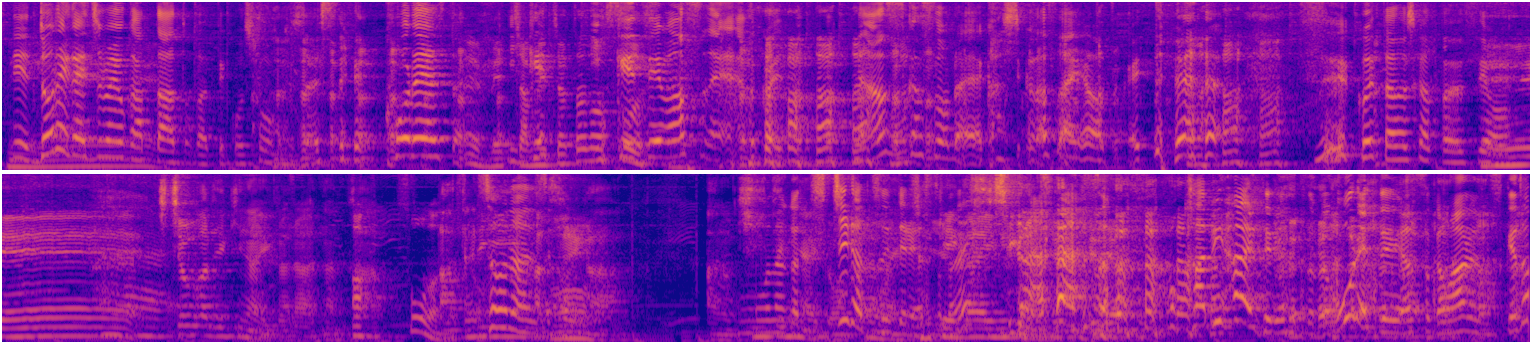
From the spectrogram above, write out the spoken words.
すね。どれが一番良かったとかってこう勝負したりしてこれってえめちゃいけてますねとか言ってなんすかそれ貸してくださいよとか言って。すっごい楽しかったですよ。視聴ができないからなんかあそうなんですね当たりそうなんですよあの聞いてもうなんか土がついてるやつとかね。土がついてるもうカビ生えてるやつとか折れてるやつとかもあるんですけど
